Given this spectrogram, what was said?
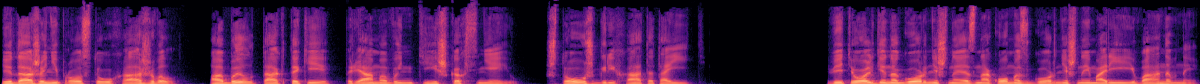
И даже не просто ухаживал, а был так-таки прямо в интишках с нею, что уж греха-то таить. Ведь Ольгина горничная знакома с горничной Марии Ивановны,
